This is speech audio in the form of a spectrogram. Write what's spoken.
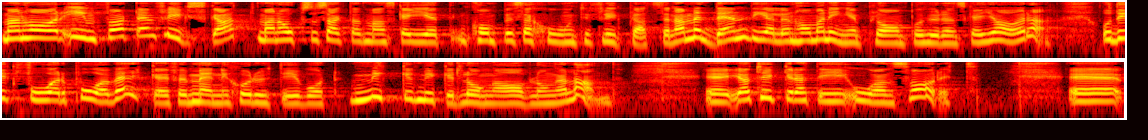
Man har infört en flygskatt. Man har också sagt att man ska ge en kompensation till flygplatserna. Men den delen har man ingen plan på hur den ska göra. Och det får påverka för människor ute i vårt mycket, mycket långa avlånga land. Eh, jag tycker att det är oansvarigt. Eh,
